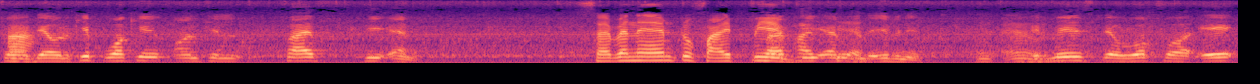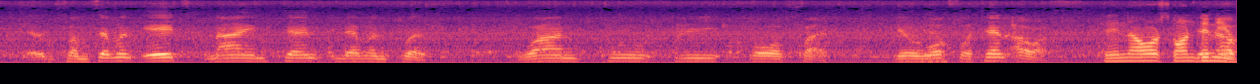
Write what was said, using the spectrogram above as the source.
So Ah. they will keep working until 5 p.m. 7 a.m. to 5 p.m. 5 p.m. in the evening. Uh, It means they work for eight, uh, from 7, 8, 9, 10, 11, 12. 1, 2, 3, 4, 5. They will work for 10 hours. 10 hours 10 continue.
